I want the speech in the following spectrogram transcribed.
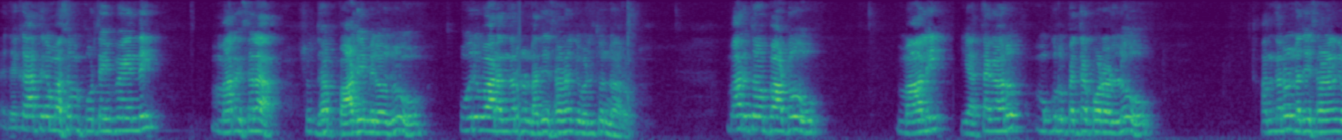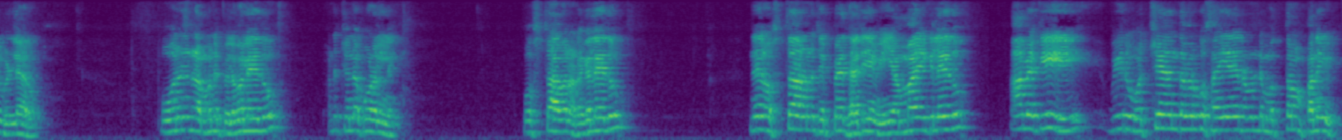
అయితే కార్తీక మాసం పూర్తయిపోయింది. మార్గశిర శుద్ధ పాడ్యమి రోజు ఊరి వారందరూ నదీ స్నానానికి వెళుతున్నారు. వారితో పాటు మాలి ఈ అత్తగారు ముగ్గురు పెద్ద కోడళ్ళు అందరూ నదీ స్నానానికి వెళ్ళారు. పోలిని రమ్మని పిలవలేదు. అంటే చిన్న కోడల్ని వస్తావని అడగలేదు. నేను వస్తానని చెప్పే ధైర్యం ఈ అమ్మాయికి లేదు. ఆమెకి వీరు వచ్చేంత వరకు సరైనటువంటి మొత్తం పని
